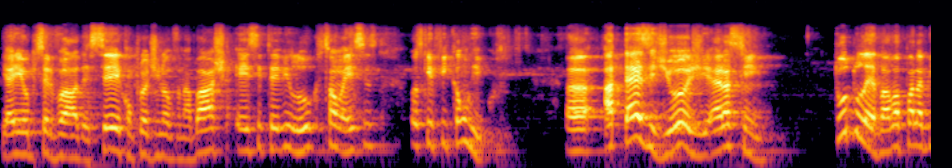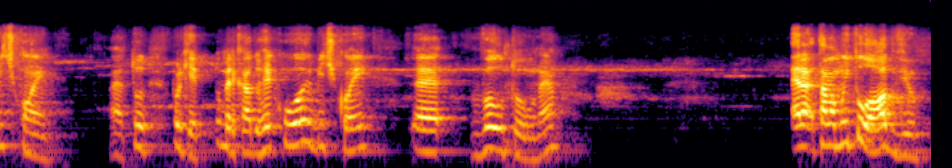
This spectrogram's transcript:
e aí observou ela descer, comprou de novo na baixa. Esse teve lucro, são esses os que ficam ricos. Uh, a tese de hoje era assim: tudo levava para Bitcoin. É, tudo, por quê? O mercado recuou e o Bitcoin é, voltou, né? Era, tava muito óbvio.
